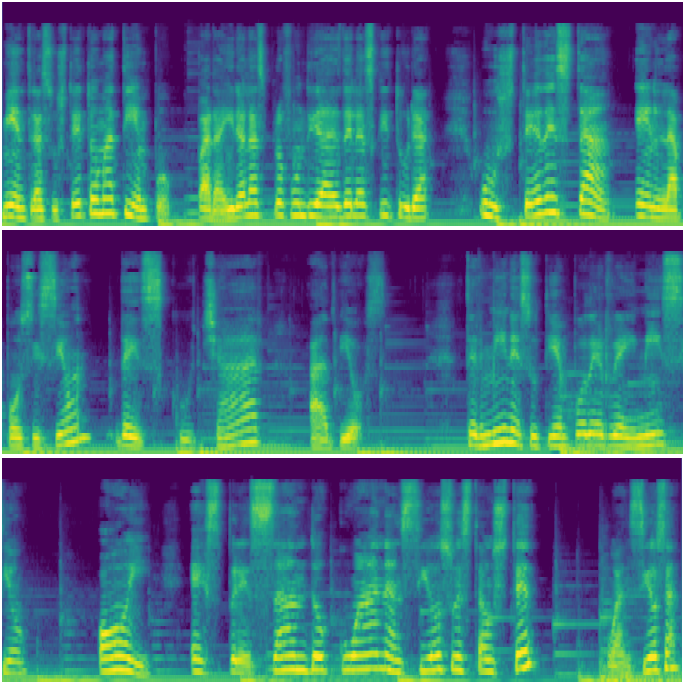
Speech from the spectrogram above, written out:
Mientras usted toma tiempo para ir a las profundidades de la escritura, usted está en la posición de escuchar a Dios. Termine su tiempo de reinicio hoy expresando cuán ansioso está usted o ansiosa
